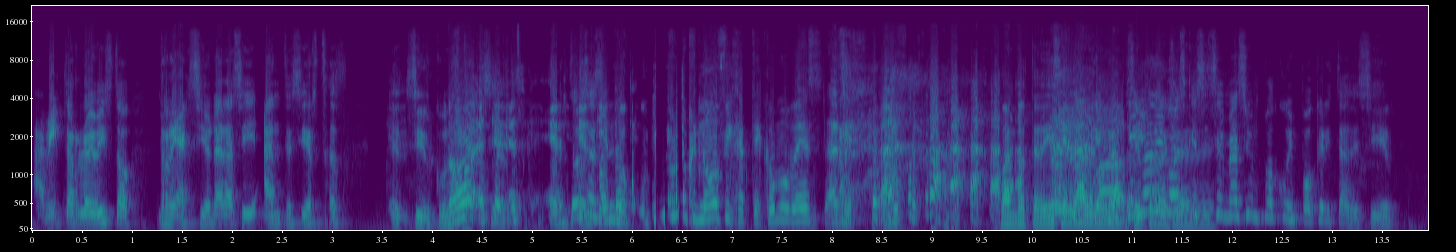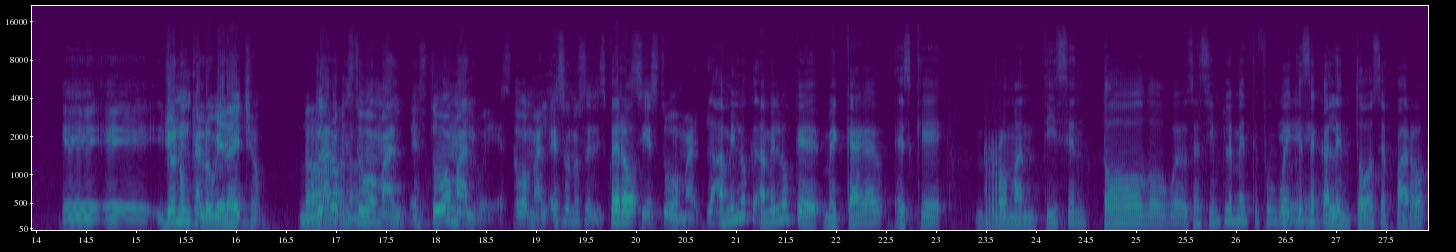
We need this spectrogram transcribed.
A Víctor lo he visto reaccionar así ante ciertas eh, No, circunstancias. es que, es que en- Entonces, entiendo Rock no, fíjate, ¿cómo ves? Cuando te dicen algo, No, lo que yo digo es que sí se me hace un poco hipócrita decir, eh, eh, yo nunca lo hubiera hecho. No, claro que no. estuvo mal, estuvo mal, güey, estuvo mal. Eso no se discute, Pero- sí estuvo mal. A mí, lo, que- a mí lo que me caga es que romanticen todo, güey. O sea, simplemente fue un güey que se calentó, se paró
